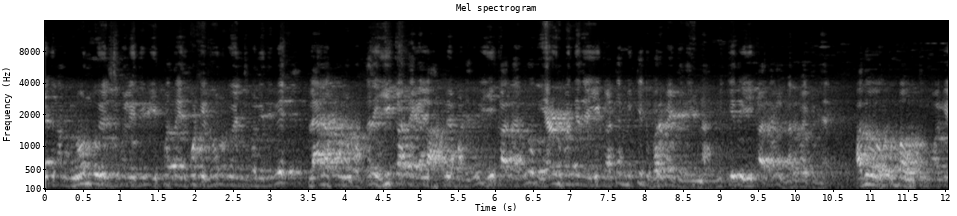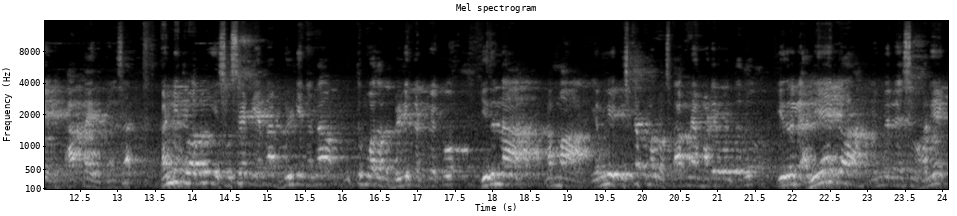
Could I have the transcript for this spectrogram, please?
ಈಗ ನಮ್ಗೆ ಲೋನ್ಗೂ ಎಲಿಜಿಬಲ್ ಇದ್ದೀವಿ. ಇಪ್ಪತ್ತೈದು ಕೋಟಿ ಲೋನ್ಗೂ ಎಲಿಜಿಬಲ್ ಇದ್ದೀವಿ. ಪ್ಲಾನ್ ಅಪ್ರೂವಲ್ ಕೊಡ್ತಾರೆ. ಈ ಖಾತೆಗೆಲ್ಲ ಅಪ್ಲೈ ಮಾಡಿದ್ದೀವಿ. ಈ ಖಾತೆಗಳು ಎರಡು ಬಂದಿದೆ. ಈ ಖಾತೆ ಮಿಕ್ಕಿದ್ದು ಬರಬೇಕಿದೆ ಇನ್ನು. ಮಿಕ್ಕಿದ್ದು ಈ ಖಾತೆಗಳು ಬರಬೇಕಿದೆ. ಅದು ತುಂಬಾ ಉತ್ತಮವಾಗಿ ಆಗ್ತಾ ಇದೆ ಕೆಲಸ. ಖಂಡಿತವಾಗಲೂ ಈ ಸೊಸೈಟಿಯನ್ನ ಬಿಲ್ಡಿಂಗ್ ಅನ್ನು ಉತ್ತಮವಾದ ಬಿಲ್ಡಿಂಗ್ ಕಟ್ಟಬೇಕು ಇದನ್ನ ನಮ್ಮ ಎಂ ವಿ ಕೃಷ್ಣಪ್ಪನವರು ಸ್ಥಾಪನೆ ಮಾಡಿರುವಂಥದ್ದು. ಇದರಲ್ಲಿ ಅನೇಕ ಎಂ ಎಲ್ ಎಸ್ ಅನೇಕ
